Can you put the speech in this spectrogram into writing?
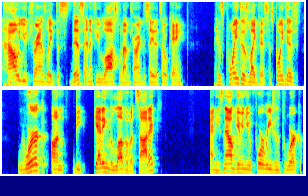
how you translate this, this, and if you lost what I'm trying to say, that's okay. His point is like this. His point is work on be getting the love of a tzaddik, and he's now giving you four reasons to work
